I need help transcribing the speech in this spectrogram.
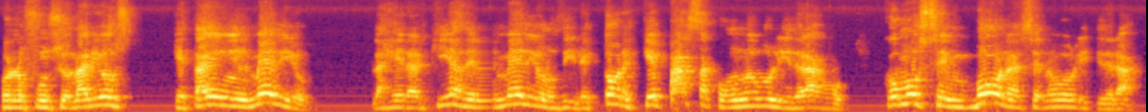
Con los funcionarios que están en el medio, las jerarquías del medio, los directores, ¿qué pasa con un nuevo liderazgo? ¿Cómo se embona ese nuevo liderazgo?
